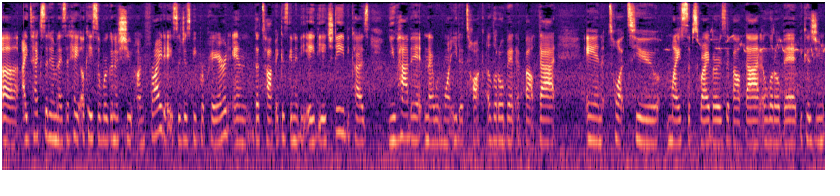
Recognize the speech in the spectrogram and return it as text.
uh, I texted him and I said, hey, okay, so we're going to shoot on Friday, so just be prepared. And the topic is going to be ADHD because you have it, and I would want you to talk a little bit about that and talk to my subscribers about that a little bit because you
